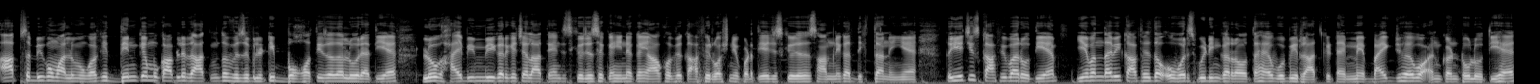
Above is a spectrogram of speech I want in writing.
आप सभी को मालूम होगा कि दिन के मुकाबले रात में तो विजिबिलिटी बहुत ही ज़्यादा लो रहती है। लोग हाई बीम भी करके चलाते हैं, जिसकी वजह से कहीं ना कहीं आँखों पर काफ़ी रोशनी पड़ती है, जिसकी वजह से सामने का दिखता नहीं है। तो ये चीज़ काफ़ी बार होती है। ये बंदा भी काफ़ी ज़्यादा ओवर स्पीडिंग कर रहा होता है, वो भी रात के टाइम में। बाइक जो है वो अनकंट्रोल होती है,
